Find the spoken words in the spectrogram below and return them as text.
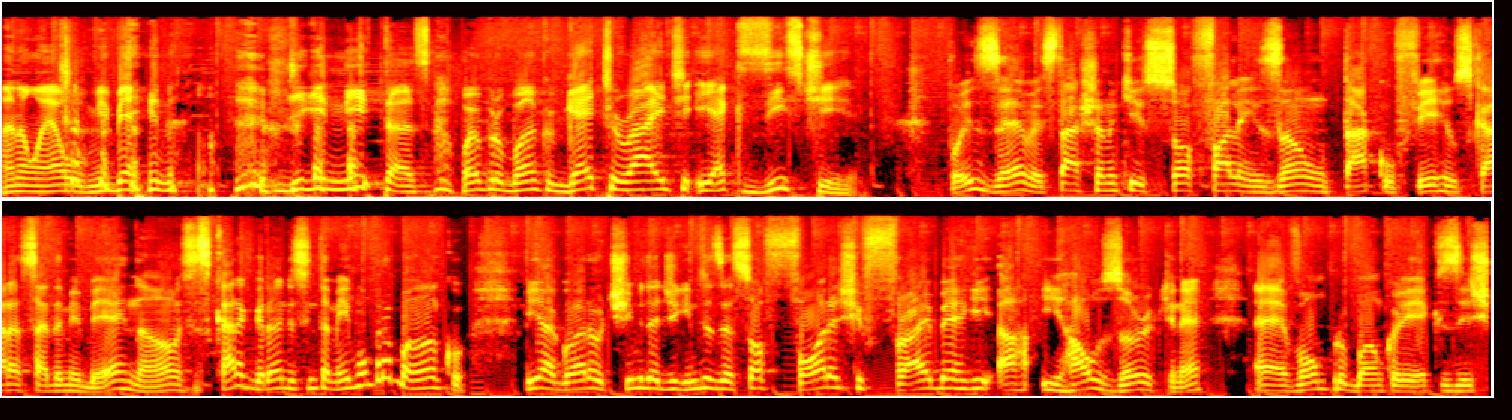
Ah, não é o MBR, não. Dignitas foi pro banco Get Right e Exist. Pois é, você tá achando que só Falenzão, Taco Ferro, os caras saem da MBR? Não, esses caras grandes assim também vão para banco. E agora o time da Dignitas é só Forest, Freiberg e Hauserk, né? É, vão pro banco ali, Exist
